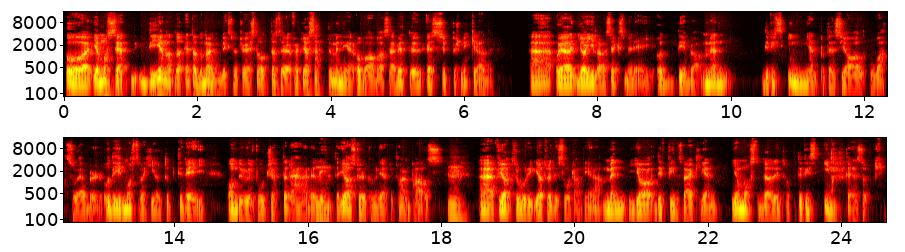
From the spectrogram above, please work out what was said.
Och jag måste säga att det är av ett av de ögonblick som jag tror jag är stoltast över. För att jag satte mig ner och var bara så här, vet du, jag är supersmickrad. Uh, och jag, jag gillar att ha sex med dig och det är bra. Men det finns ingen potential whatsoever. Och det måste vara helt upp till dig om du vill fortsätta det här eller Mm. inte. Jag skulle rekommendera att vi tar en paus. Mm. Eh, för jag tror, jag tror att det är svårt att hantera. Men jag, det finns verkligen, jag måste döda ditt hopp. Det finns inte en suck.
